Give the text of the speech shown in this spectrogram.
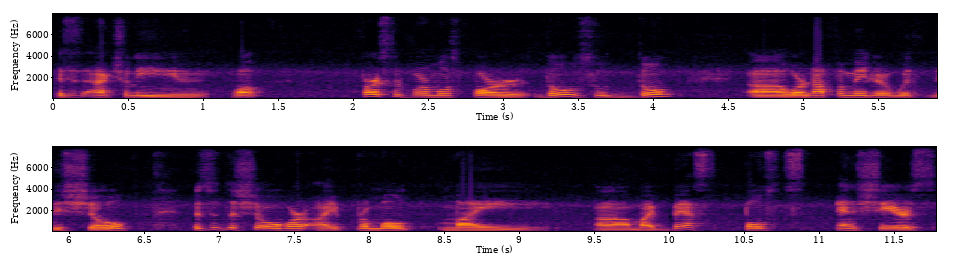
this is actually well. First and foremost, for those who don't uh, who are not familiar with this show, this is the show where I promote my uh, my best posts and shares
